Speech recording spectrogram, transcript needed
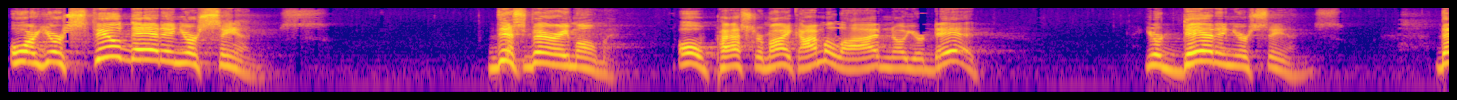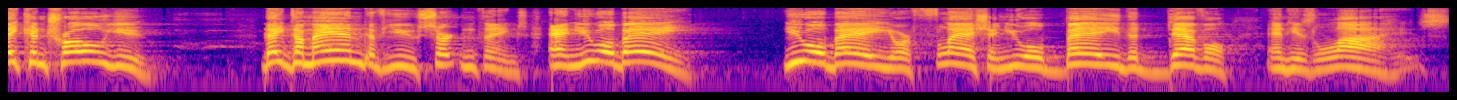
or you're still dead in your sins. This very moment. Oh, Pastor Mike, I'm alive. No, you're dead. You're dead in your sins. They control you. They demand of you certain things, and you obey. You obey your flesh and you obey the devil and his lies.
